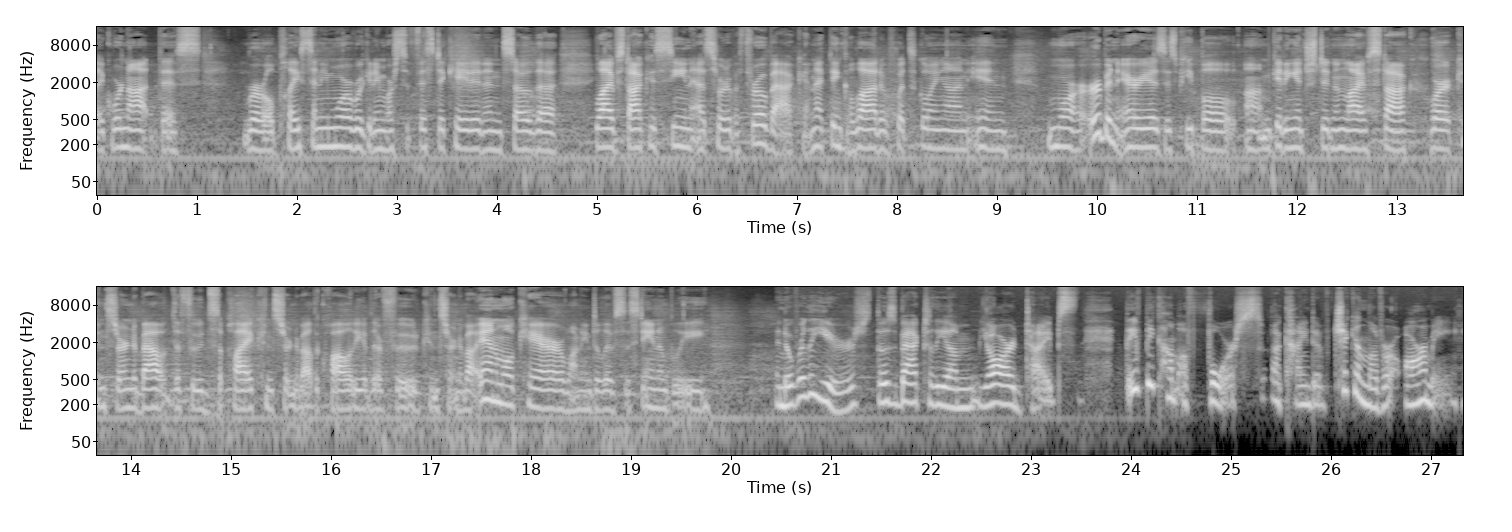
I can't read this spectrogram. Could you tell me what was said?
Like, we're not this rural place anymore. We're getting more sophisticated, and so the livestock is seen as sort of a throwback. And I think a lot of what's going on in more urban areas is people um, getting interested in livestock who are concerned about the food supply, concerned about the quality of their food, concerned about animal care, wanting to live sustainably. And over the years, those back to the um, yard types, they've become a force, a kind of chicken lover army.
